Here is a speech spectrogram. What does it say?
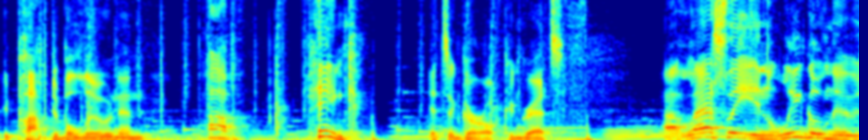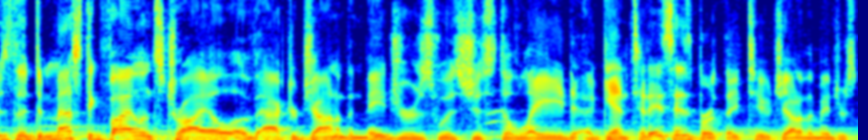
They popped a balloon and pop pink It's a girl. Congrats. Uh, lastly, in legal news, the domestic violence trial of actor Jonathan Majors was just delayed again. Today's his birthday, too, Jonathan Majors.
